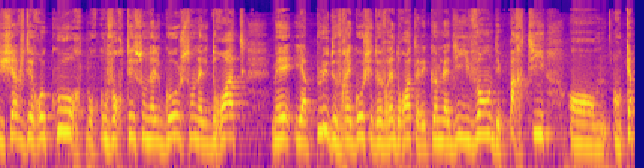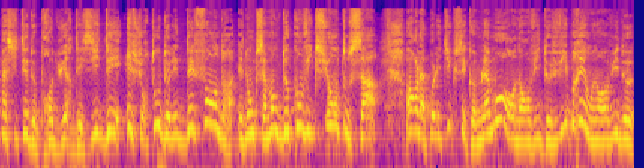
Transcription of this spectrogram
cherche des recours pour conforter son aile gauche, son aile droite mais il n'y a plus de vraie gauche et de vraie droite, avec, comme l'a dit Yvan, des partis en, capacité de produire des idées et surtout de les défendre. Et donc ça manque de conviction, tout ça. Or, la politique, c'est comme l'amour, on a envie de vibrer, on a envie de,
